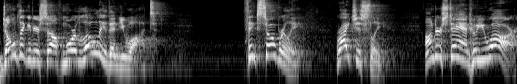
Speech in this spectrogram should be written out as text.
Don't think of yourself more lowly than you ought. Think soberly, righteously, understand who you are.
